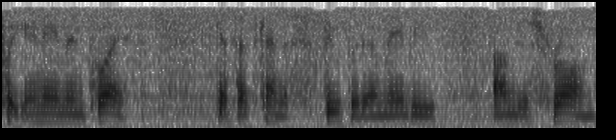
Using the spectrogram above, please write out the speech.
put your name in place? I guess that's kind of stupid, or maybe I'm just wrong.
